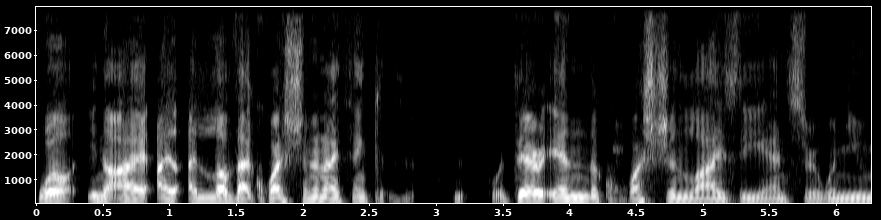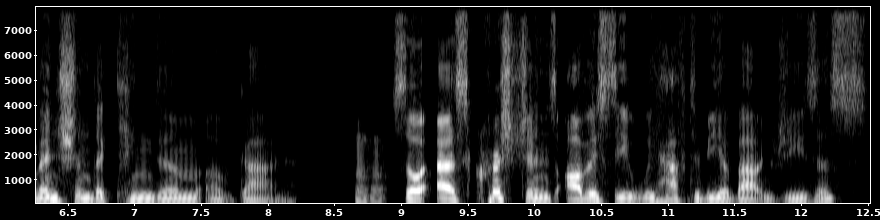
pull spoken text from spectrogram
Well, you know, I, I, I love that question, and I think therein the question lies the answer when you mention the kingdom of God. Mm-hmm. So, as Christians, obviously, we have to be about Jesus,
